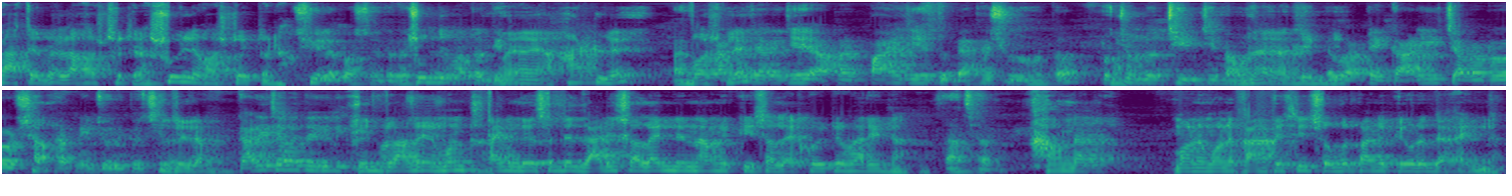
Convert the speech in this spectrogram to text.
রাতের বেলা কষ্ট হইতো না শুইলে কষ্ট হইতো না। শুইলে কষ্ট হতো না শুধুমাত্র হ্যাঁ, হাঁটলে আচ্ছা, বসলে জানি যে আপনার পায়ে যেহেতু ব্যথা শুরু হতো প্রচণ্ড ঝিমঝিম অবস্থা। হ্যাঁ। এবং আপনি গাড়ি চালানোর সাথে আপনি জড়িত ছিলেন। ছিলাম। গাড়ি চালাতে গেলে কিন্তু আমি এমন টাইম গেছে যে গাড়ি চালাইলে না আমি কি চালাই কইতে পারি না। আচ্ছা। ঠান্ডা মনে মনে কাঁদতেছি চোখের পানি কেউ দেখাই না।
